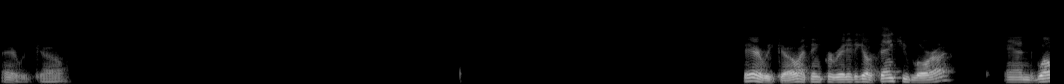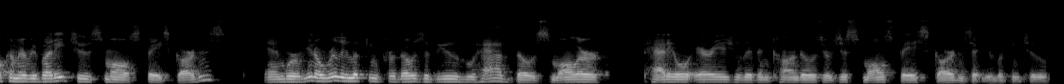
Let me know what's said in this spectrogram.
There we go. There we go. I think we're ready to go. Thank you, Laura. And welcome everybody to Small Space Gardens. And we're, you know, really looking for those of you who have those smaller patio areas, you live in condos or just small space gardens that you're looking to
